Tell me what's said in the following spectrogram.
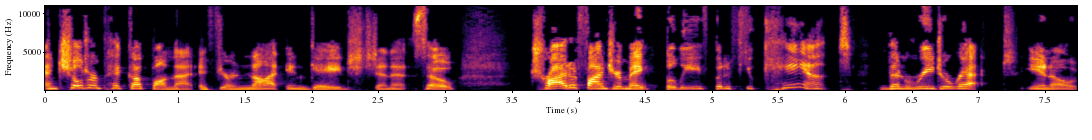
and children pick up on that if you're not engaged in it. So try to find your make believe but if you can't then redirect you know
